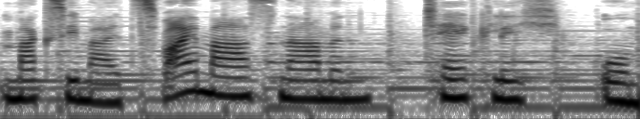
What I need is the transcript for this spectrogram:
maximal zwei Maßnahmen täglich um.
